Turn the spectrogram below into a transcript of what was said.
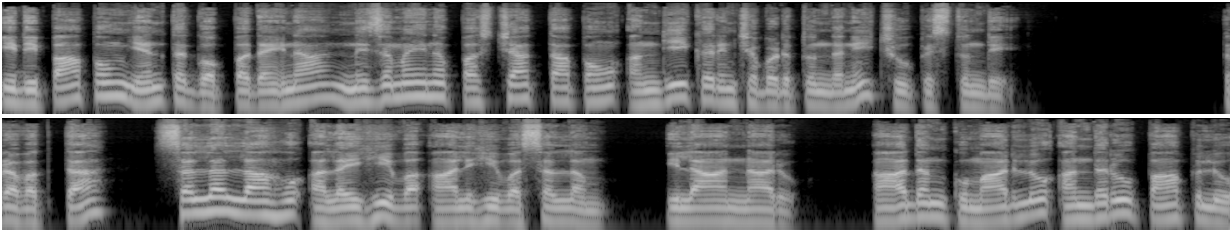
ఇది పాపం ఎంత గొప్పదైనా నిజమైన పశ్చాత్తాపం అంగీకరించబడుతుందని చూపిస్తుంది. ప్రవక్త సల్లల్లాహు అలైహి వ ఆలిహి వసల్లం ఇలా అన్నారు. ఆదం కుమారులు అందరూ పాపులు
